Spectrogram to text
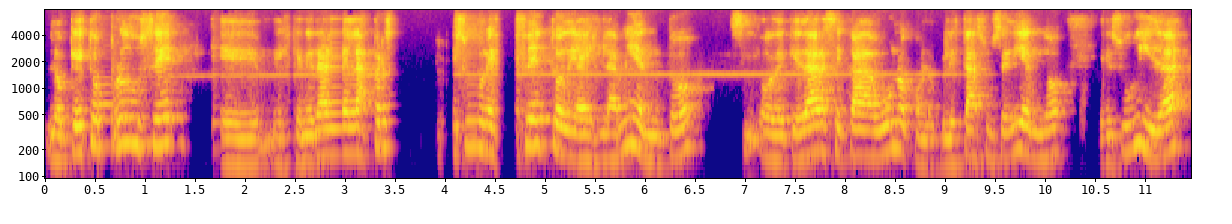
lo que esto produce eh, en general en las personas es un efecto de aislamiento o de quedarse cada uno con lo que le está sucediendo en su vida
